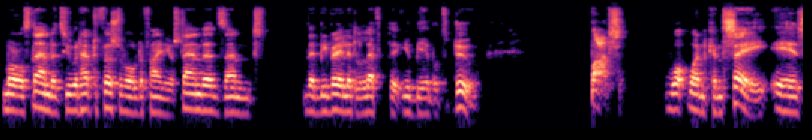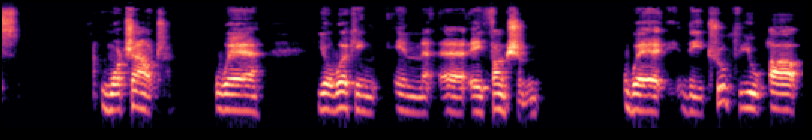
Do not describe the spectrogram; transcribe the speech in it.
moral standards, you would have to first of all define your standards, and there'd be very little left that you'd be able to do. But what one can say is watch out where you're working in uh, a function where the truth you are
